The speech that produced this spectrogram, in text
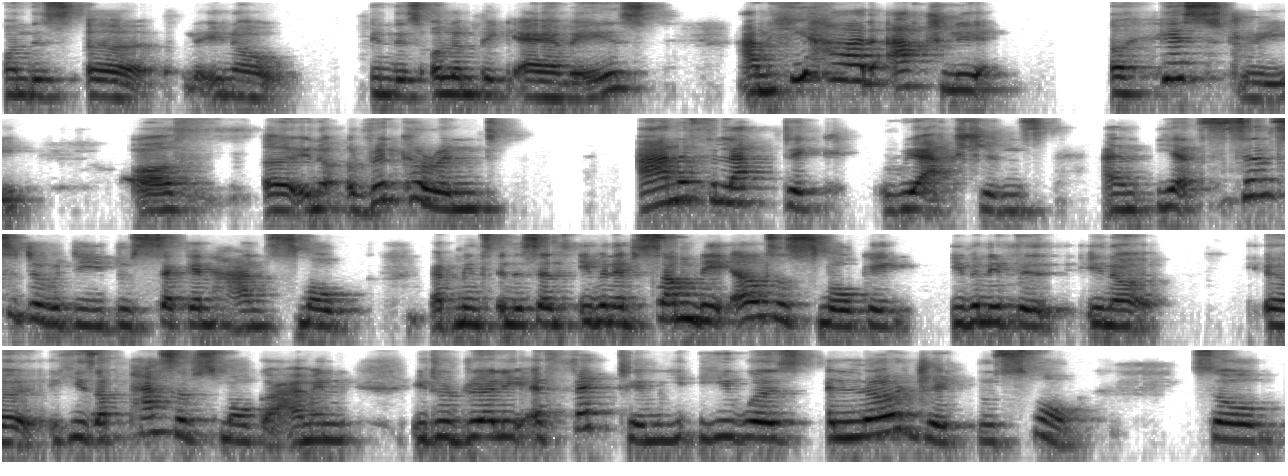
on this, uh, you know, in this Olympic Airways, and he had actually a history of, uh, you know, recurrent anaphylactic reactions and yet sensitivity to secondhand smoke. That means in the sense, even if somebody else is smoking, even if, it, you know, uh, he's a passive smoker, I mean, it would really affect him. He, he was allergic to smoke. So,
